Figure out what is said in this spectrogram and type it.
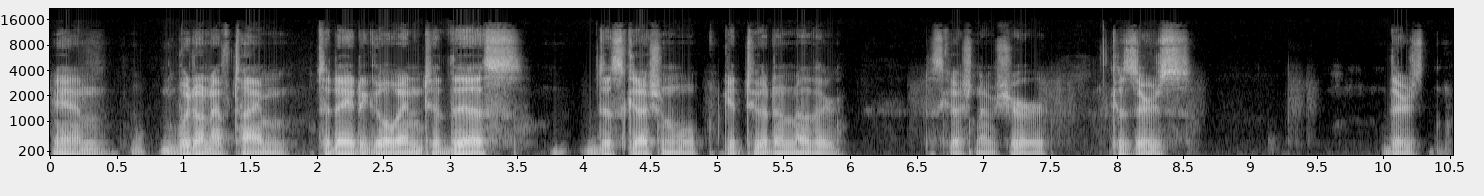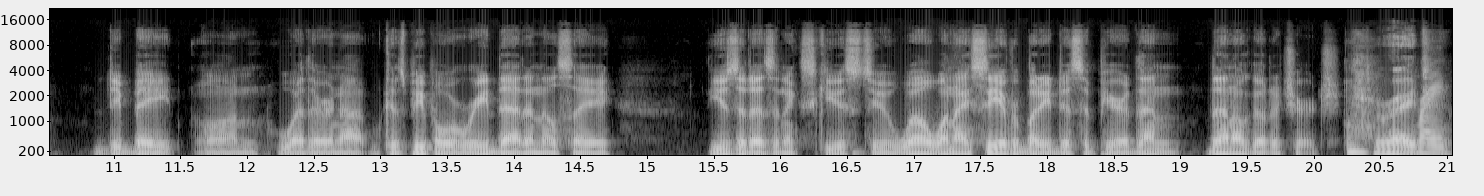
And we don't have time today to go into this discussion. We'll get to it in another discussion, I'm sure, because there's there's debate on whether or not because people will read that and they'll say use it as an excuse to well when I see everybody disappear then then I'll go to church Right. Right.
